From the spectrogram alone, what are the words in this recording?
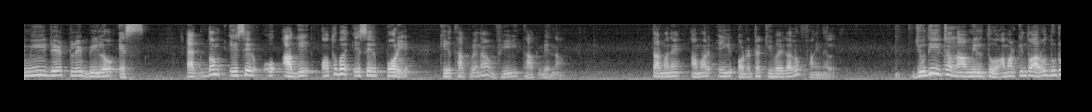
immediately below S একদম এসের ও, আগে অথবা এসের পরে কে থাকবে না ভি থাকবে না। তার মানে আমার এই অর্ডারটা কি হয়ে গেল? ফাইনাল যদি এটা না মিলতো, আমার কিন্তু আরও দুটো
